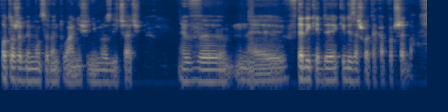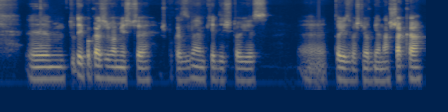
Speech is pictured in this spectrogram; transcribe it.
po to, żeby móc ewentualnie się nim rozliczać w, e, wtedy, kiedy, kiedy zaszła taka potrzeba. Tutaj pokażę Wam jeszcze, już pokazywałem kiedyś, to jest, e, to jest właśnie odmiana szaka.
